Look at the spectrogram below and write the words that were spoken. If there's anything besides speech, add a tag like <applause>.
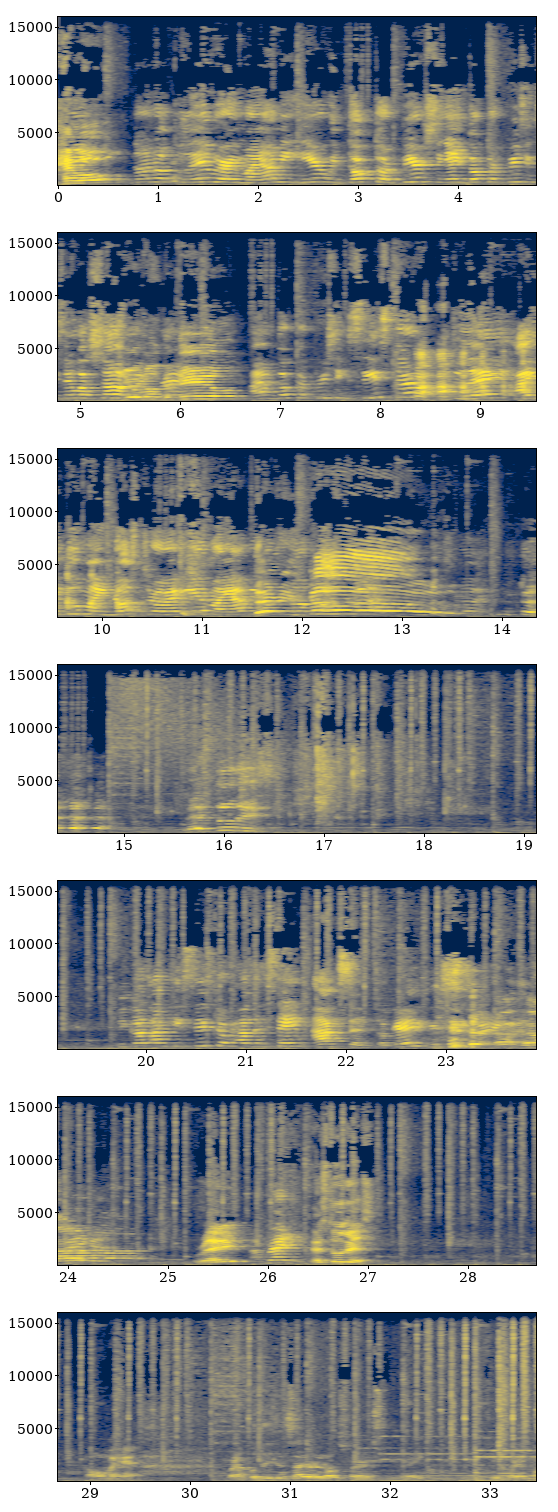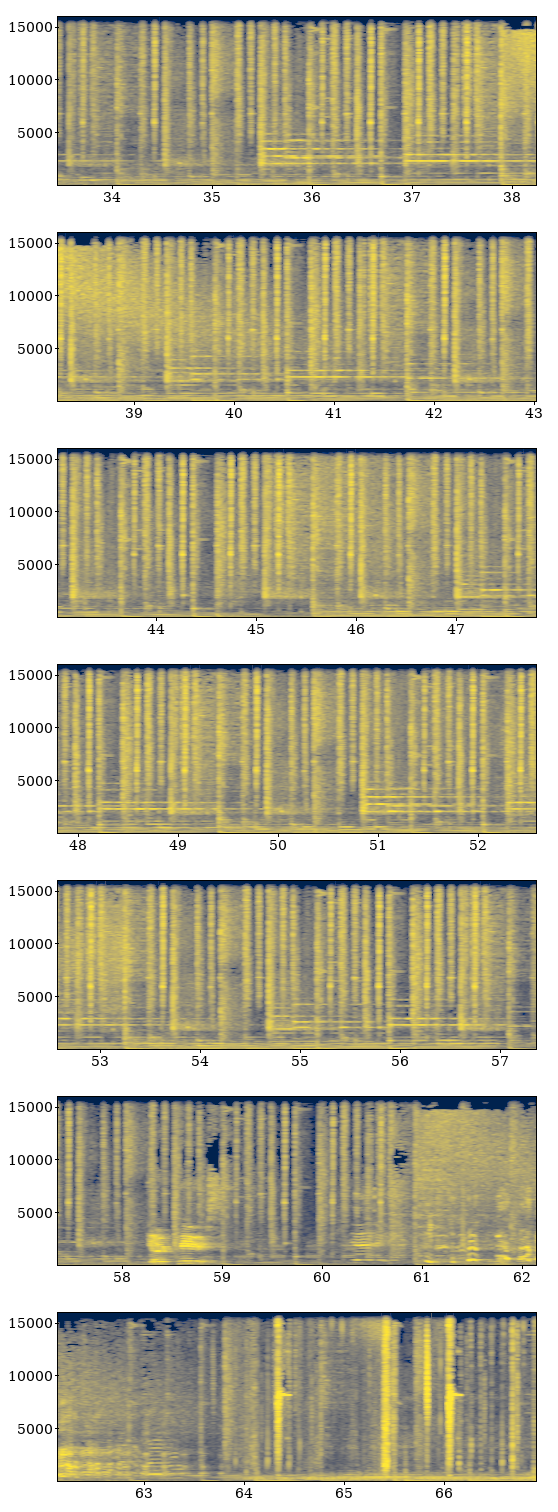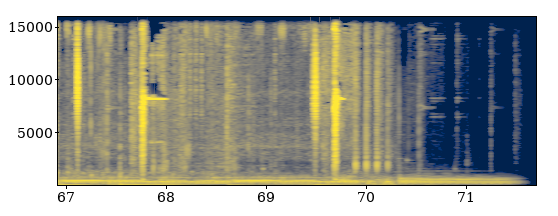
Hello? No, no, today we're in Miami here with Dr. Piercing. Hey, Dr. Piercing, say what's up. You my know the deal. I'm Dr. Piercing's sister. <laughs> today I do my nostril right here in Miami. There you go. <laughs> Let's do this. Because I'm his sister, we have the same accent, okay? This <laughs> is very good. Very Ready? I'm ready. Let's do this. Come over here. We're gonna put these inside your nose first, right? Be very comfortable. You're pierced. Yay.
